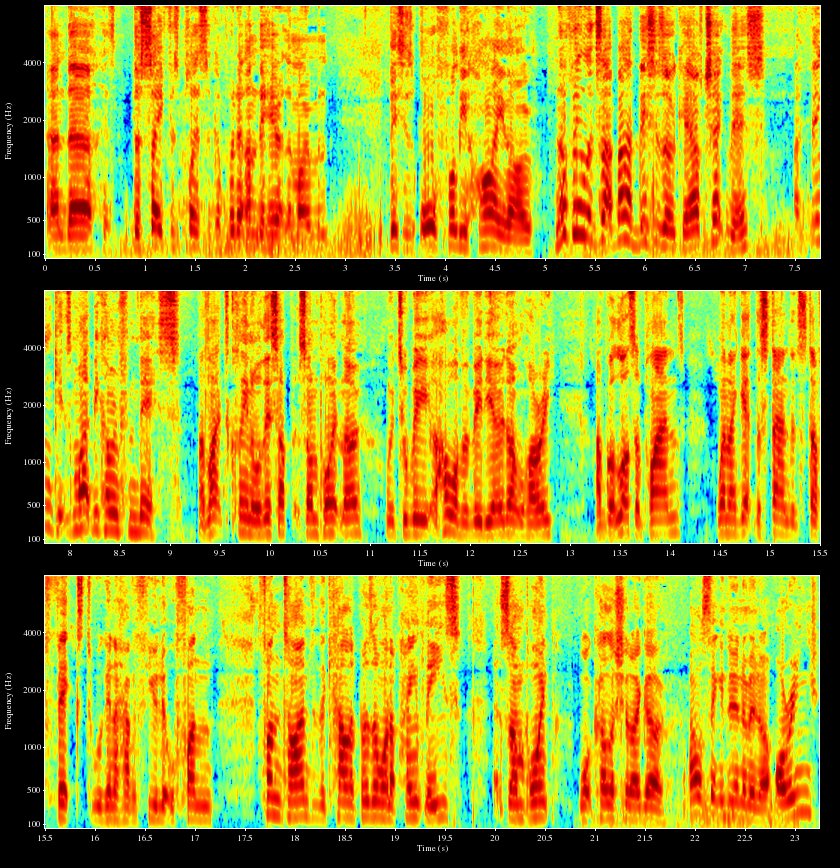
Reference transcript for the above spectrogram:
and uh, it's the safest place I can put it under here at the moment. This is awfully high, though. Nothing looks that bad. This is okay. I've checked this. I think it might be coming from this. I'd like to clean all this up at some point, though, which will be a whole other video, don't worry. I've got lots of plans when I get the standard stuff fixed, we're going to have a few little fun fun times with the calipers. I want to paint these at some point. What colour should I go? I was thinking doing them in an orange,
